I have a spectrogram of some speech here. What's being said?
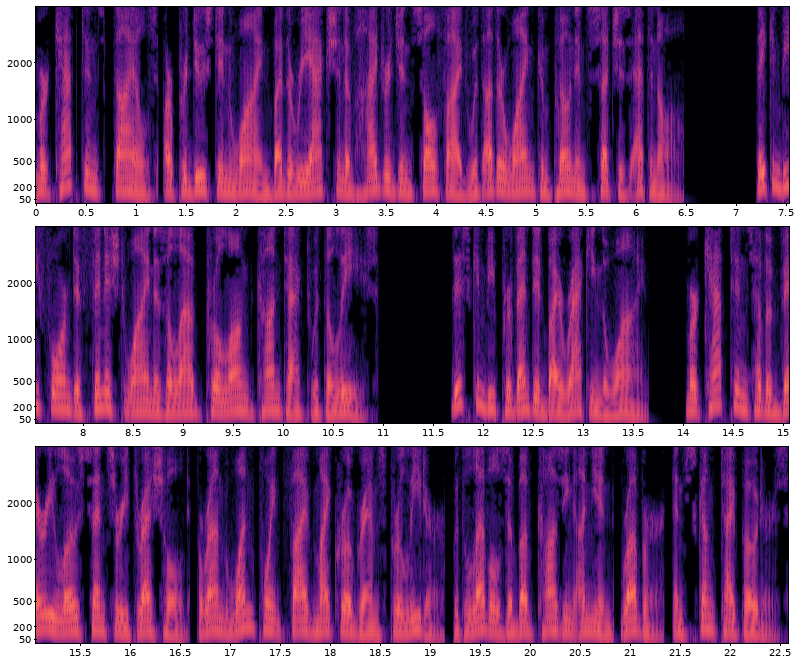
Mercaptans thiols are produced in wine by the reaction of hydrogen sulfide with other wine components such as ethanol. They can be formed if finished wine is allowed prolonged contact with the lees. This can be prevented by racking the wine. Mercaptans have a very low sensory threshold, around 1.5 micrograms per liter, with levels above causing onion, rubber, and skunk-type odors.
